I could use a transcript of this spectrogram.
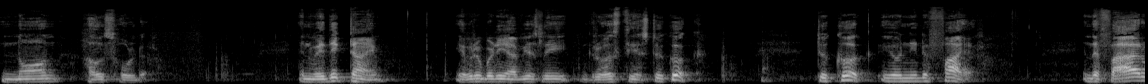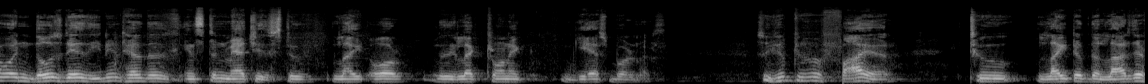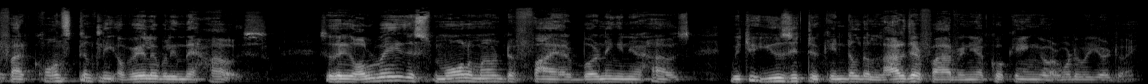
non householder. In Vedic time, everybody obviously, Grihasthi has to cook. To cook, you need a fire. In the fire, in those days, you didn't have those instant matches to light or the electronic gas burners. So you have to have a fire to light up the larger fire constantly available in the house. So there is always a small amount of fire burning in your house, which you use it to kindle the larger fire when you are cooking or whatever you are doing.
